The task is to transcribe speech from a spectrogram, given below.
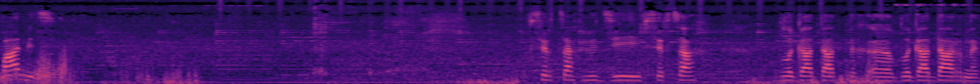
память в сердцах людей, в сердцах благодатных, э, благодарных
